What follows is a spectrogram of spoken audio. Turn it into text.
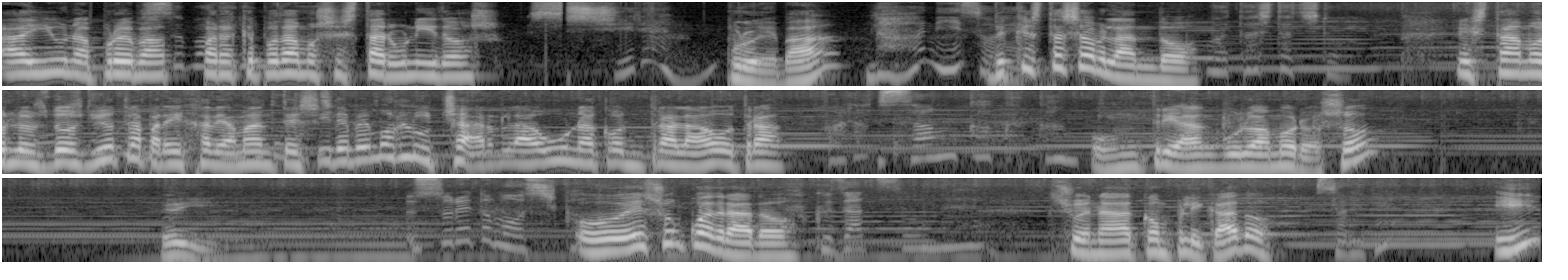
hay una prueba para que podamos estar unidos. ¿Prueba? ¿De qué estás hablando? Estamos los dos y otra pareja de amantes y debemos luchar la una contra la otra. ¿Un triángulo amoroso? ¿O es un cuadrado? Suena complicado. ¿Y?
